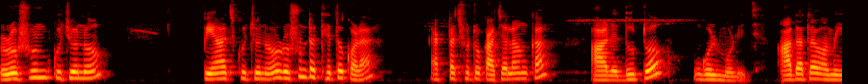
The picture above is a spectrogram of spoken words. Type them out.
রসুন কুচোনো, পেঁয়াজ কুচনো, রসুনটা থেতো করা, একটা ছোট কাঁচা লঙ্কা আর দুটো গোলমরিচ। আদাটাও আমি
